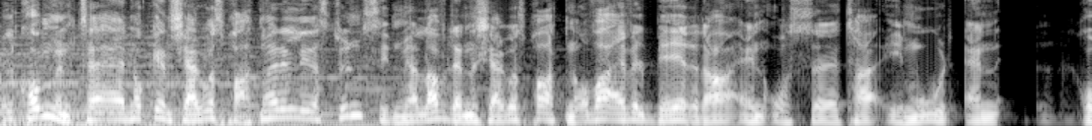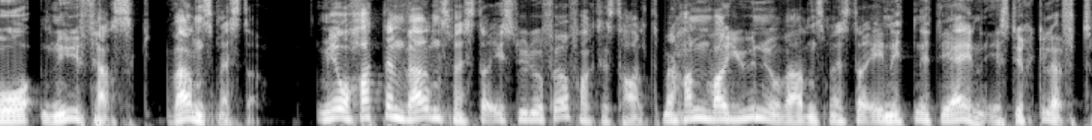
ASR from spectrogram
Velkommen til nok en skjærgårdsprat. Nå er det en liten stund siden vi har lagd denne skjærgårdspraten, og hva er vel bedre da enn å ta imot en rå, nyfersk verdensmester? Vi har hatt en verdensmester i studio før, faktisk talt, men han var juniorverdensmester i 1991 i styrkeløft.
